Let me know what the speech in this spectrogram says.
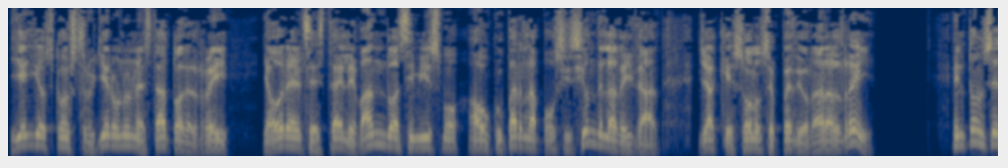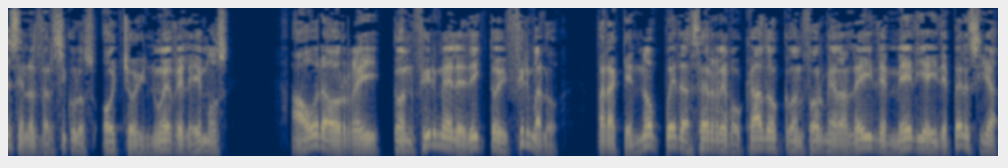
y ellos construyeron una estatua del rey, y ahora él se está elevando a sí mismo a ocupar la posición de la deidad, ya que sólo se puede orar al rey. Entonces, en los versículos ocho y nueve leemos Ahora, oh rey, confirme el edicto y fírmalo, para que no pueda ser revocado conforme a la ley de Media y de Persia,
